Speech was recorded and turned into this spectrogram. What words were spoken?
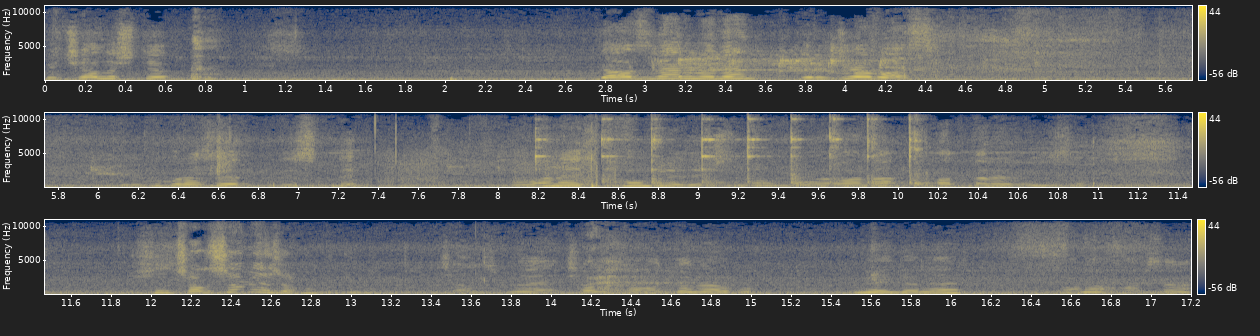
Bir çalıştır. Gaz vermeden kırıcıya bas. Çünkü burası riskli. Bu vana hiç komple değiştir abi. Bu vana patlar elinizde. Şimdi çalışamayacak mı bugün? Çalışmaya çalışma ama döner bu. Ne döner? Bana baksana.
